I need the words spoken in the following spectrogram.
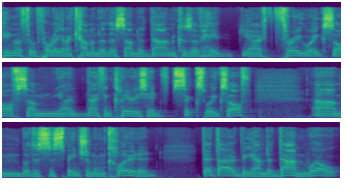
Penrith were probably going to come into this underdone because they've had you know three weeks off. Some you know Nathan Cleary's had six weeks off um, with a suspension included. That they would be underdone. Well,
